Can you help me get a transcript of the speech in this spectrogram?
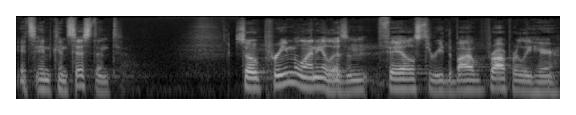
It's inconsistent. So, premillennialism fails to read the Bible properly here.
